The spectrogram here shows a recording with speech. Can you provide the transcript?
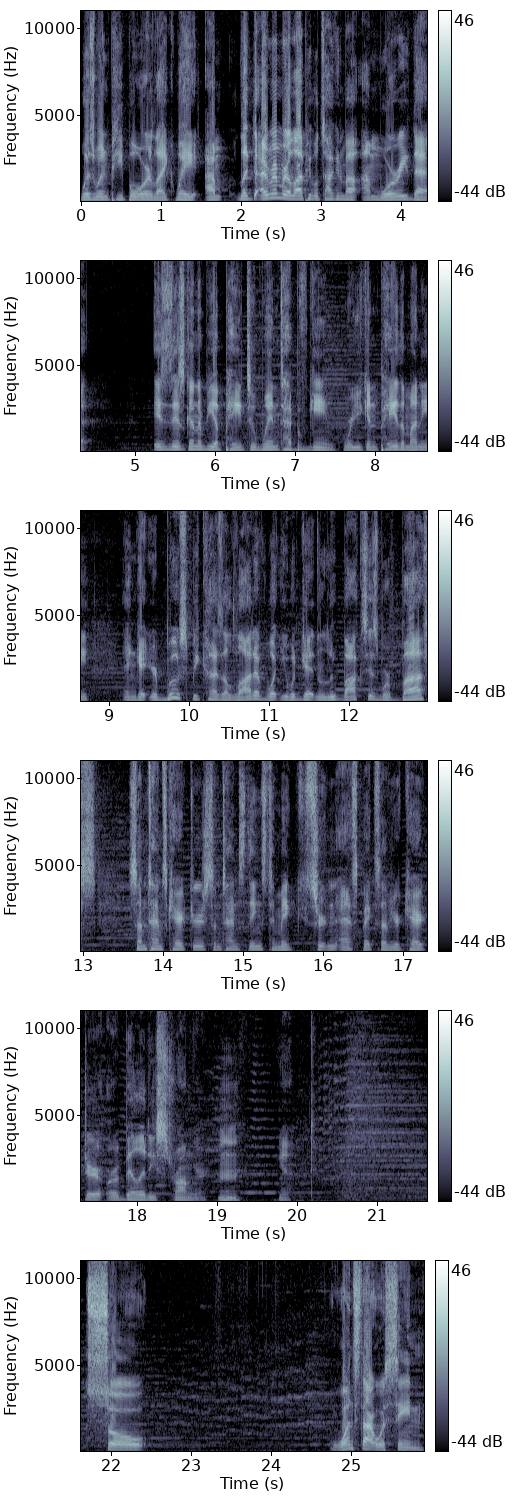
was when people were like, "Wait, I'm like." I remember a lot of people talking about. I'm worried that is this going to be a pay to win type of game where you can pay the money and get your boost because a lot of what you would get in loot boxes were buffs, sometimes characters, sometimes things to make certain aspects of your character or ability stronger. Mhm. Yeah. So once that was seen,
